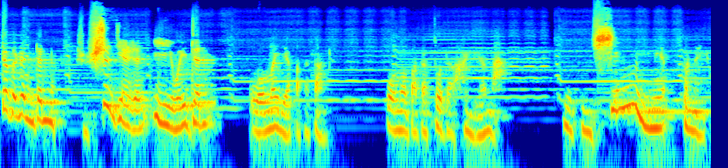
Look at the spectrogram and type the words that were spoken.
这个认真呢，是世间人以为真，我们也把它当真，我们把它做得很圆满。自己心里面不能有，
